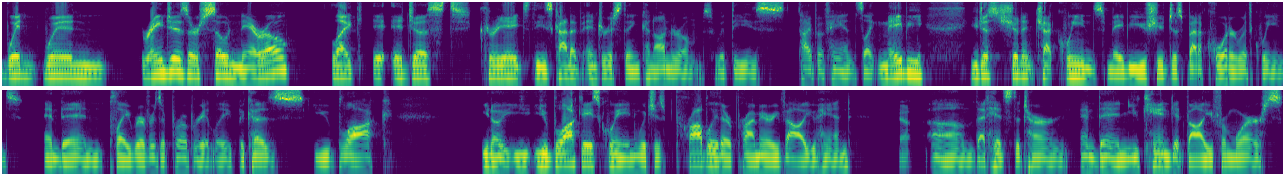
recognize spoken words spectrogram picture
when when ranges are so narrow, like it, it just creates these kind of interesting conundrums with these type of hands. Like maybe you just shouldn't check queens. Maybe you should just bet a quarter with queens and then play rivers appropriately because you block you know you, you block ace queen which is probably their primary value hand Yeah. um, that hits the turn and then you can get value from worse.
